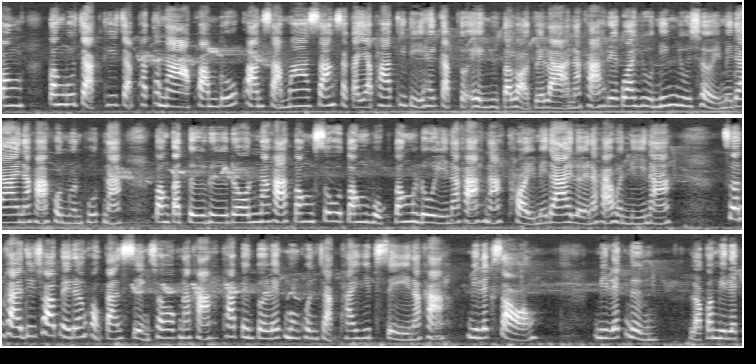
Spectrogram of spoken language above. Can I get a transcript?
ต้องต้องรู้จักที่จะพัฒนาความรู้ความสามารถสร้างศักยภาพที่ดีให้กับตัวเองอยู่ตลอดเวลานะคะ เรียกว่าอยู่นิ่งอยู่เฉยไม่ได้นะคะ คนวันพุธนะต้องกระตือรือร้นนะคะ ต้องสู้ต้องบุกต้องลุยนะคะนะถอยไม่ได้เลยนะคะ วันนี้นะส่วนใครที่ชอบในเรื่องของการเสี่ยงโชคนะคะ ถ้าเป็นตัวเลขมงคลจากไพ่ยิปซีนะคะ มีเลข 2 มีเลข1แล้วก็มีเลข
